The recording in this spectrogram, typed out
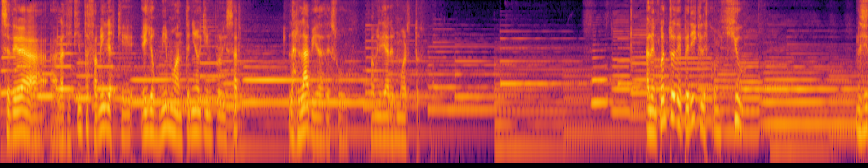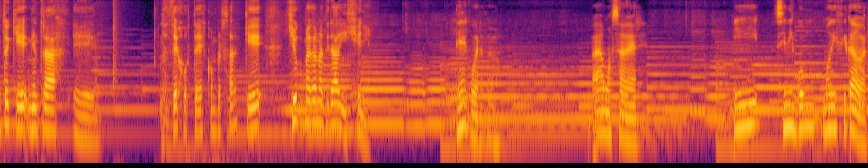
se debe a, las distintas familias que ellos mismos han tenido que improvisar las lápidas de sus familiares muertos. Al encuentro de Pericles con Hugh, necesito que mientras eh, los dejo a ustedes conversar, que Hugh me haga una tirada de ingenio. De acuerdo. Vamos a ver. Y sin ningún modificador,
